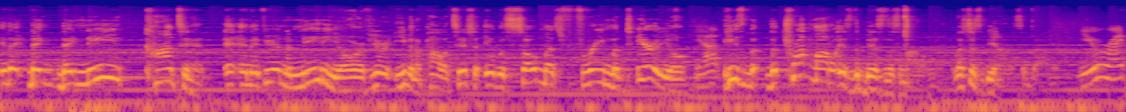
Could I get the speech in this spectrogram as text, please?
They, they, they need content, and, and, if you're in the media or if you're even a politician, it was so much free material. Yeah, he's the Trump model is the business model. Let's just be honest about it. You're right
